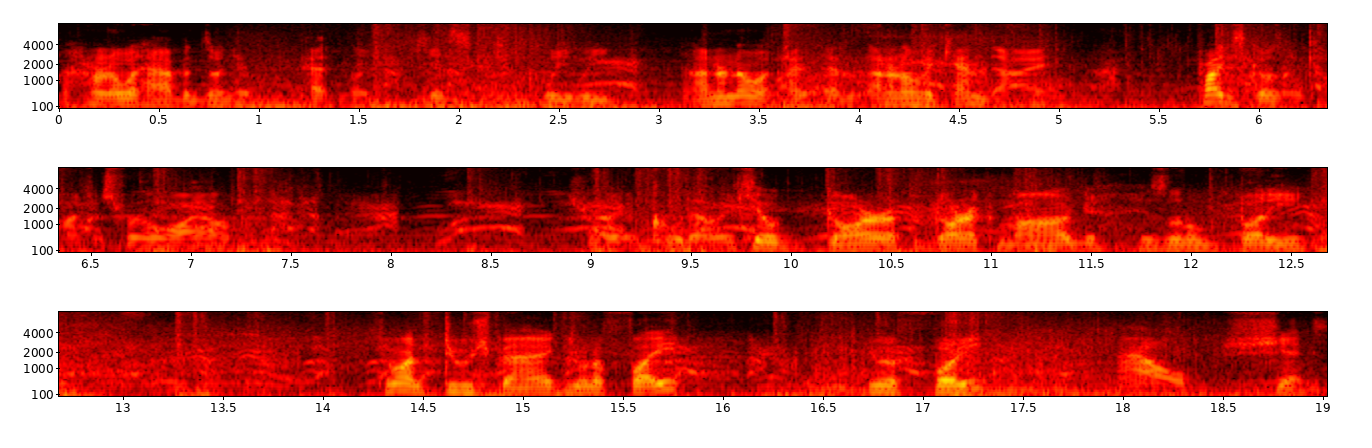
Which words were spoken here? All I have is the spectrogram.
I don't know what happens when your pet like gets completely. I don't know what. I, I don't know if it can die. Probably just goes unconscious for a while. Try to cool down kill Gar Garrick Mog, his little buddy. Come on, douchebag. You wanna fight? You wanna fight? Ow. Shit.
